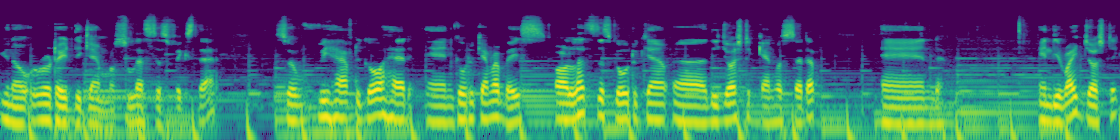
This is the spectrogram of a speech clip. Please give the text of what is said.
you know rotate the camera. So let's just fix that. So we have to go ahead and go to camera base or let's just go to cam uh, the joystick canvas setup. And in the right joystick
